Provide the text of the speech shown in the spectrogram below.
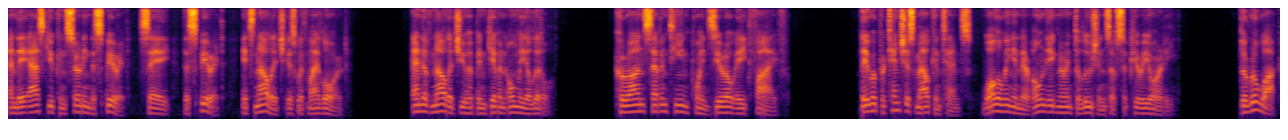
And they ask you concerning the Spirit, say, The Spirit, its knowledge is with my Lord. And of knowledge you have been given only a little. Quran 17.085. They were pretentious malcontents, wallowing in their own ignorant delusions of superiority. The Ruach,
